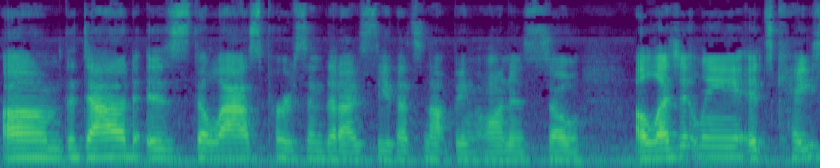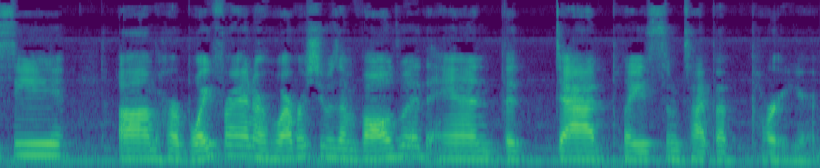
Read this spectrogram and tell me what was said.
Um, the dad is the last person that I see that's not being honest. So, allegedly, it's Casey, um, her boyfriend, or whoever she was involved with, and the dad plays some type of part here.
